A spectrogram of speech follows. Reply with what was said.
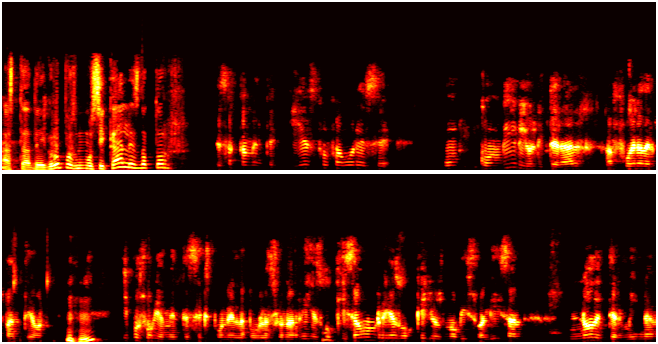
Hasta de grupos musicales, doctor. Exactamente. Y esto favorece un convivio literal afuera del panteón. Y pues obviamente se expone la población a riesgo, quizá un riesgo que ellos no visualizan, no determinan,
